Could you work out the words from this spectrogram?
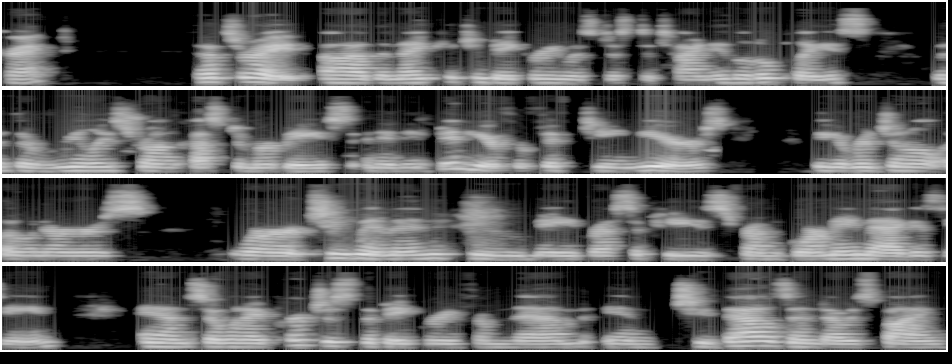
correct? That's right. Uh, the night kitchen bakery was just a tiny little place with a really strong customer base and it had been here for 15 years the original owners were two women who made recipes from Gourmet Magazine. And so when I purchased the bakery from them in 2000, I was buying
